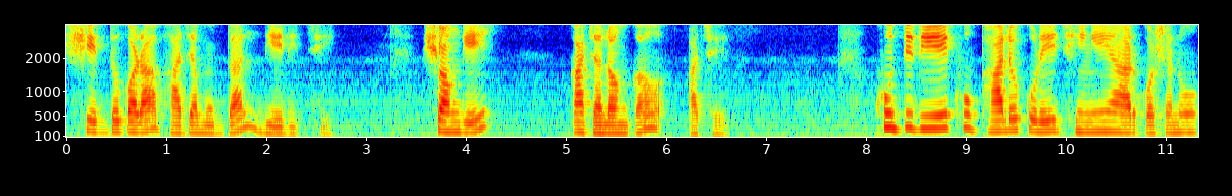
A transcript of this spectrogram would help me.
সেদ্ধ করা ভাজা মুগ ডাল দিয়ে দিচ্ছি। সঙ্গে কাঁচা লঙ্কাও আছে। খুন্তি দিয়ে খুব ভালো করে ঝিঙে আর কষানো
